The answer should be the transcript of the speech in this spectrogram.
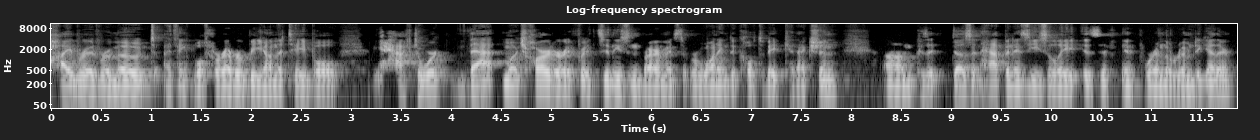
hybrid, remote, I think will forever be on the table. We have to work that much harder if it's in these environments that we're wanting to cultivate connection, because um, it doesn't happen as easily as if, if we're in the room together.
